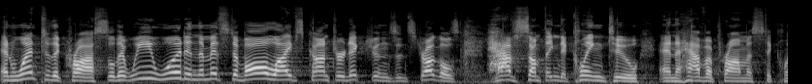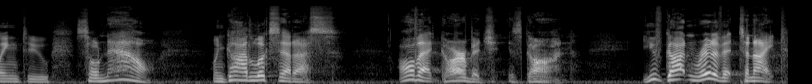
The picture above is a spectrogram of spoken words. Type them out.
and went to the cross so that we would, in the midst of all life's contradictions and struggles, have something to cling to and have a promise to cling to. So now, when God looks at us, all that garbage is gone. You've gotten rid of it tonight.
